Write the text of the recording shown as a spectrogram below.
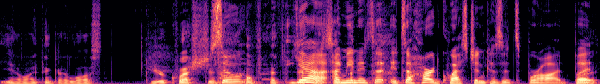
you know, I think I lost your question. So little bit there. yeah, I mean it's a it's a hard question because it's broad. But Right.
